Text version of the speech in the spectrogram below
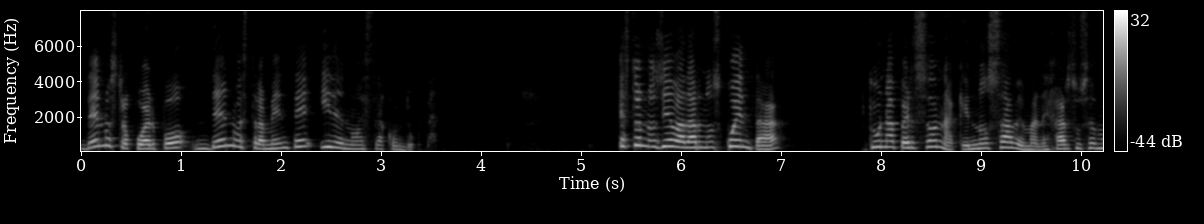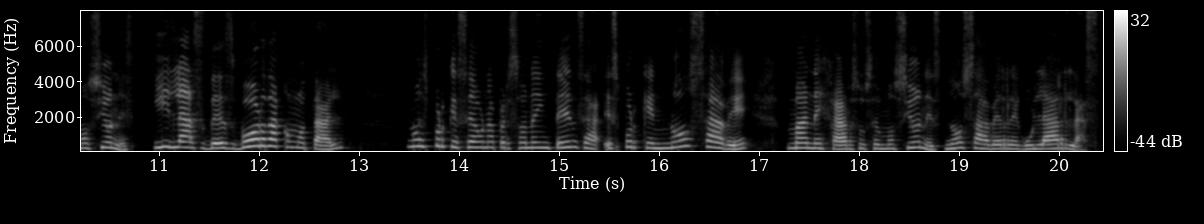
de nuestro cuerpo, de nuestra mente y de nuestra conducta. Esto nos lleva a darnos cuenta que una persona que no sabe manejar sus emociones y las desborda como tal, no es porque sea una persona intensa, es porque no sabe manejar sus emociones, no sabe regularlas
